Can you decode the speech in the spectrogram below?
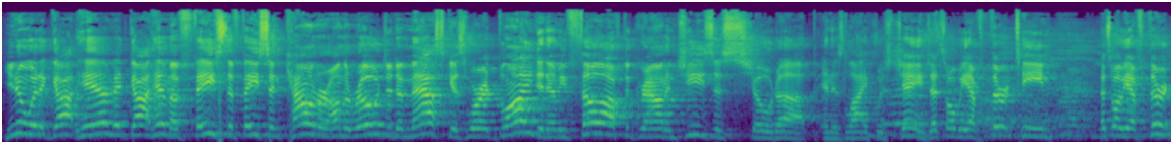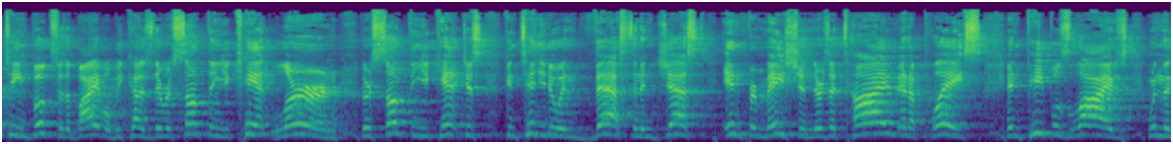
You know what it got him? It got him a face to face encounter on the road to Damascus where it blinded him. He fell off the ground and Jesus showed up and his life was changed. That's why we have 13 that's why we have 13 books of the Bible because there is something you can't learn. There's something you can't just continue to invest and ingest information. There's a time and a place in people's lives when the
